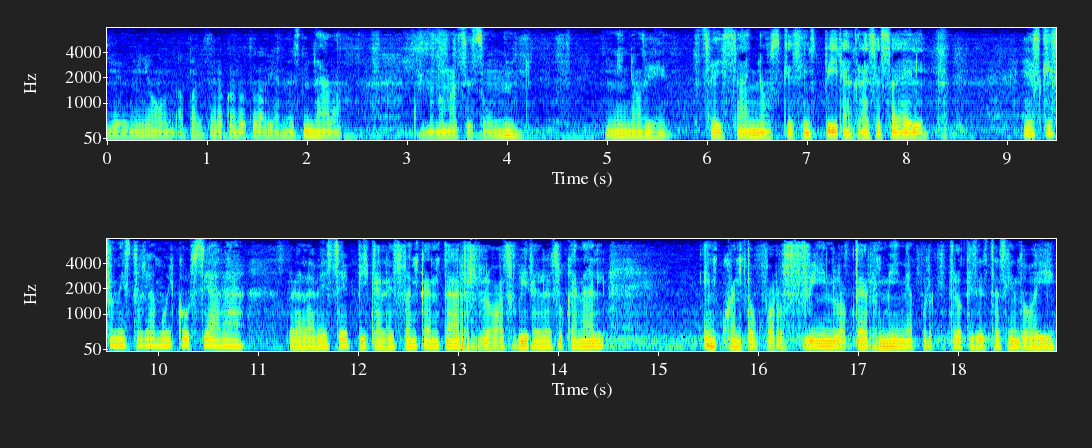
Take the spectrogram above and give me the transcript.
y el mío aparecerá cuando todavía no es nada, cuando nomás es un niño de seis años que se inspira gracias a él. Es que es una historia muy curseada, pero a la vez épica, les va a encantar, lo va a subir a su canal en cuanto por fin lo termine, porque creo que se está haciendo ahí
